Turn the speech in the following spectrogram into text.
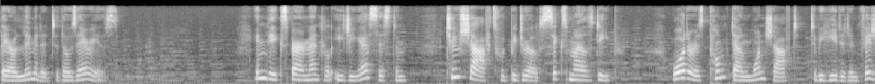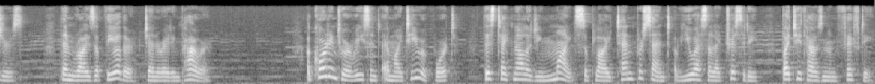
They are limited to those areas. In the experimental EGS system, two shafts would be drilled 6 miles deep. Water is pumped down one shaft to be heated in fissures, then rise up the other, generating power. According to a recent MIT report, this technology might supply 10% of US electricity by 2050.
